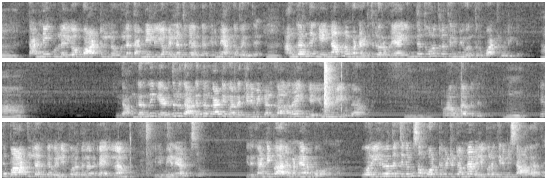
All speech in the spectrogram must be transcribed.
ம். தண்ணிக்குள்ளேயோ பாட்டில்ல உள்ள தண்ணியிலயோ வெள்ளத்துல இருக்க கிருமி அங்க போயிருது. அங்க இருந்து இங்க இனாக்குலம் பண்ண எடுத்துட்டு வரோம் இல்லையா இந்த தூரத்துல கிருமி வந்துரும் பாட்டில் வெளியில. இந்த அங்க இருந்து இங்க எடுத்துட்டு வந்து அடுக்கங்காட்டி வர்ற கிருமிகளுக்காக தான் இங்க யூவி ம். புற ஊதா கதிர் ம். இது பாட்டில்ல இருக்க வெளிப்புறத்துல இருக்க எல்லாம் கிருமிகளே அழிச்சிரும். இது கண்டிப்பா அரை மணி நேரம் போகணும். ஒரு இருபத்தஞ்சு நிமிஷம் போட்டு விட்டுட்டோம்னா வெளிப்புற கிருமி சாகாது.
